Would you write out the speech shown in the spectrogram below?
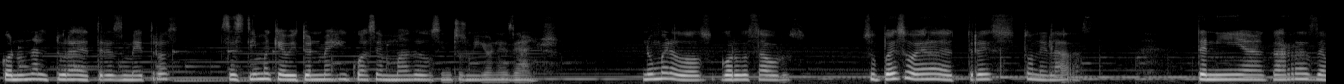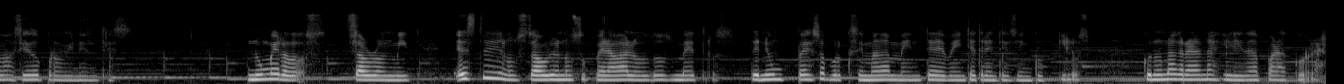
con una altura de 3 metros, se estima que habitó en México hace más de 200 millones de años. Número 2. Gorgosaurus. Su peso era de 3 toneladas. Tenía garras demasiado prominentes. Número 2. Sauronmid. Este dinosaurio no superaba los 2 metros. Tenía un peso aproximadamente de 20 a 35 kilos, con una gran agilidad para correr.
